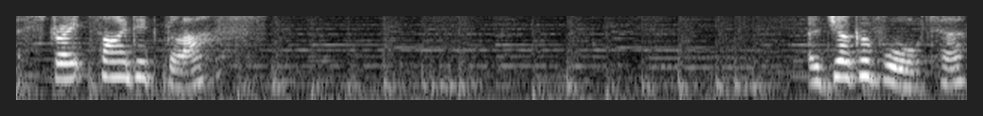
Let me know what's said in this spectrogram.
a straight-sided glass, a jug of water,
